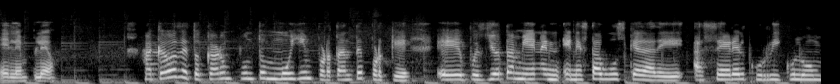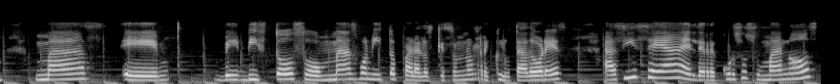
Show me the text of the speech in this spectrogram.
el empleo. Acabas de tocar un punto muy importante porque eh, pues yo también en, esta búsqueda de hacer el currículum más eh, vistoso, más bonito para los que son los reclutadores, así sea el de recursos humanos,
